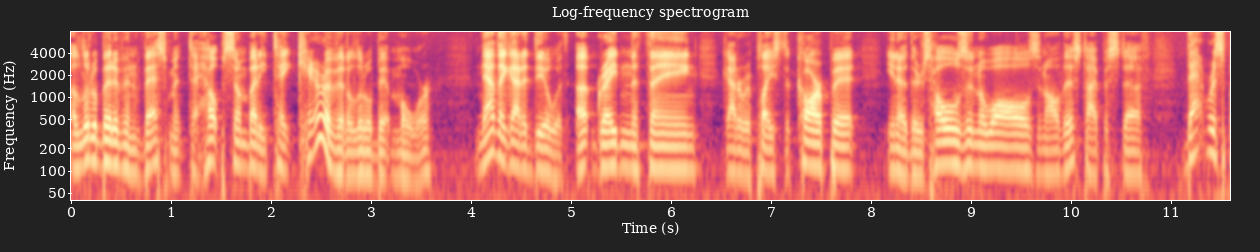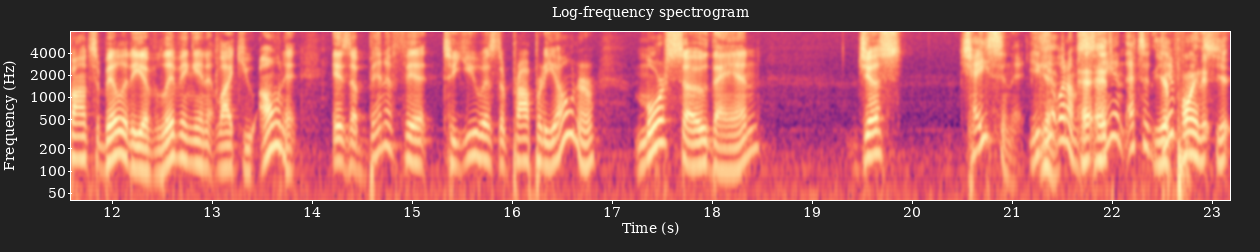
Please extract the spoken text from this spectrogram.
a little bit of investment to help somebody take care of it a little bit more. Now they got to deal with upgrading the thing, got to replace the carpet. You know, there's holes in the walls and all this type of stuff. That responsibility of living in it like you own it is a benefit to you as the property owner more so than just chasing it. You Yeah. get what I'm saying? That's a your difference. point.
